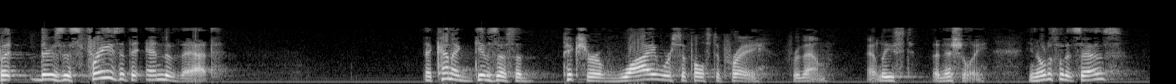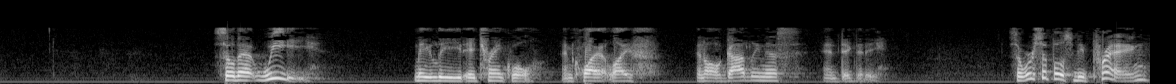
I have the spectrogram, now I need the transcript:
But there's this phrase at the end of that that kind of gives us a picture of why we're supposed to pray for them, at least initially. You notice what it says? So that we may lead a tranquil and quiet life in all godliness and dignity. So we're supposed to be praying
